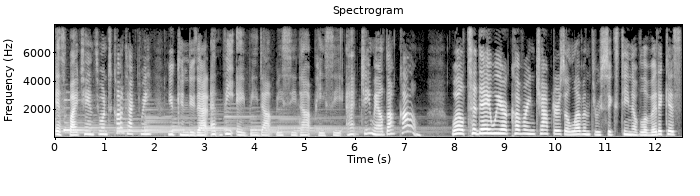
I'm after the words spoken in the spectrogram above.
If by chance you want to contact me, you can do that at vab.bc.pc at gmail.com. Well, today we are covering chapters 11 through 16 of Leviticus,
